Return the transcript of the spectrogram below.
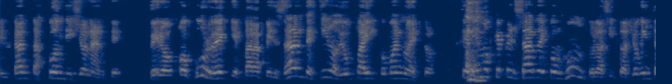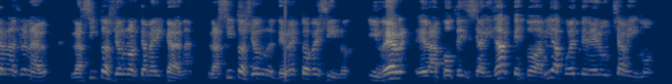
en tantas condicionantes, pero ocurre que para pensar el destino de un país como el nuestro, tenemos que pensar de conjunto la situación internacional la situación norteamericana, la situación de nuestros vecinos y ver eh, la potencialidad que todavía puede tener un chavismo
